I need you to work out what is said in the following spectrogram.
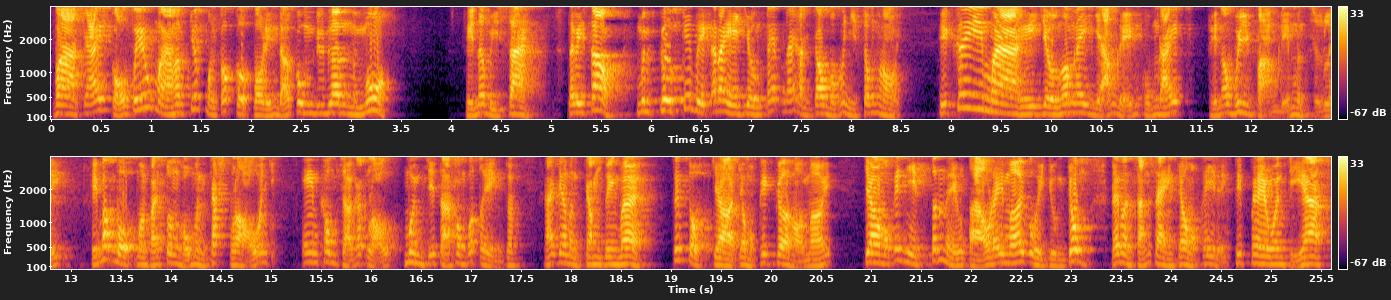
và cái cổ phiếu mà hôm trước mình có cược vào điểm đỡ cung đi lên mình mua, thì nó bị sai. Tại vì sao? Mình cược cái việc ở đây thị trường test đáy thành công và có nhịp sống hồi. Thì khi mà thị trường hôm nay giảm điểm cũng đấy thì nó vi phạm điểm mình xử lý thì bắt buộc mình phải tuân thủ mình cắt lỗ em không sợ cắt lỗ, mình chỉ sợ không có tiền thôi. Hãy cho mình cầm tiền về, tiếp tục chờ cho một cái cơ hội mới. Cho một cái nhịp tín hiệu tạo đáy mới của thị trường chung để mình sẵn sàng cho một cái giai tiếp theo, anh chị ha.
